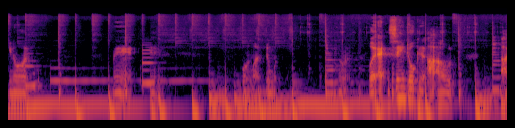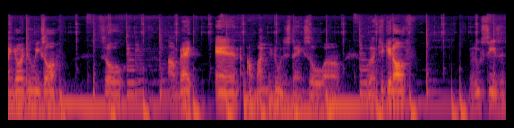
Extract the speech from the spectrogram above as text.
you know what, man. Yeah what am I doing? But at the same token, I, I, I enjoyed two weeks off, so I'm back and I'm about to doing this thing. So uh, we're gonna kick it off the new season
